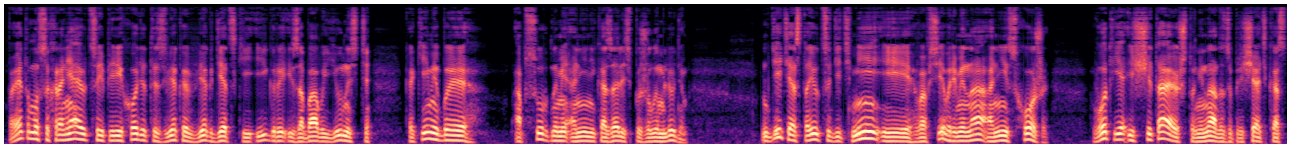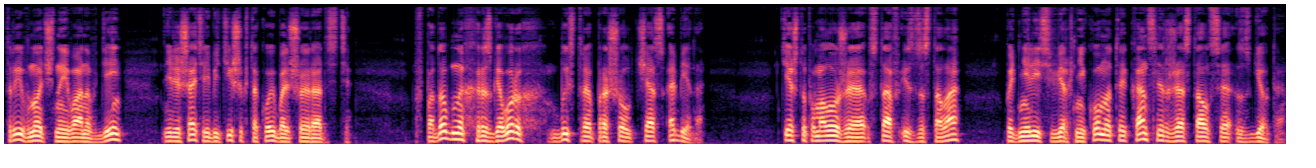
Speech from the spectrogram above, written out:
Поэтому сохраняются и переходят из века в век детские игры и забавы юности, какими бы абсурдными они ни казались пожилым людям. Дети остаются детьми, и во все времена они схожи. Вот я и считаю, что не надо запрещать костры в ночь на Иванов день и лишать ребятишек такой большой радости. В подобных разговорах быстро прошел час обеда. Те, что помоложе, встав из-за стола, поднялись в верхние комнаты, канцлер же остался с Гёте.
